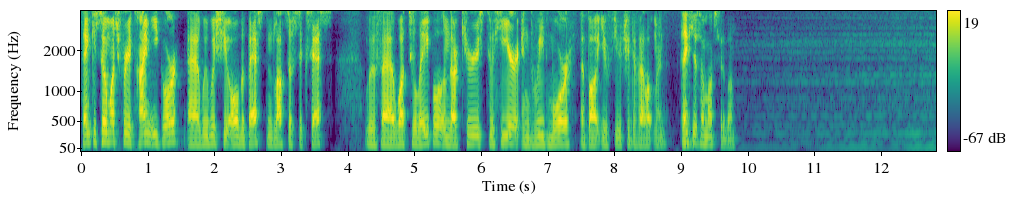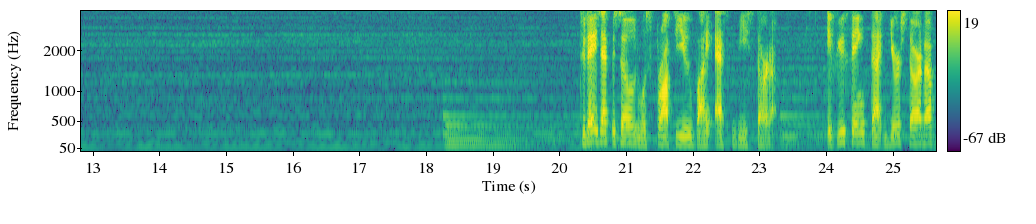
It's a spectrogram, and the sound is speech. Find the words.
Thank you so much for your time, Igor. Uh, we wish you all the best and lots of success with uh, what to label and are curious to hear and read more about your future development. Thank you so much, Silvan. Today's episode was brought to you by SBB Startup. If you think that your startup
